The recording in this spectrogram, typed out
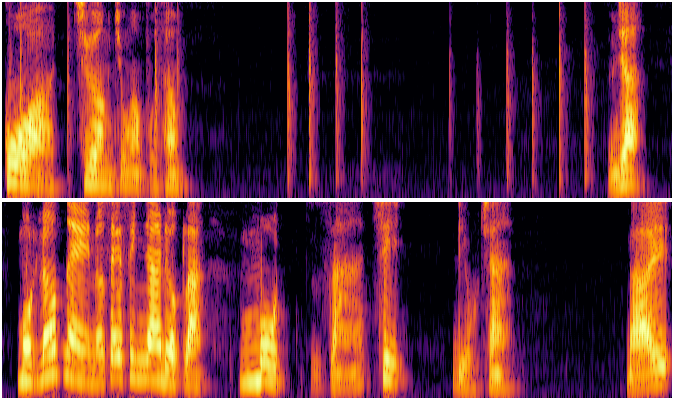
của trường trung học phổ thông. Đúng chưa? Một lớp này nó sẽ sinh ra được là một giá trị điều tra. Đấy,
